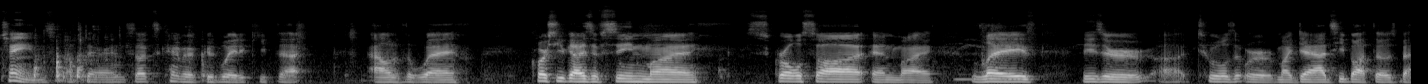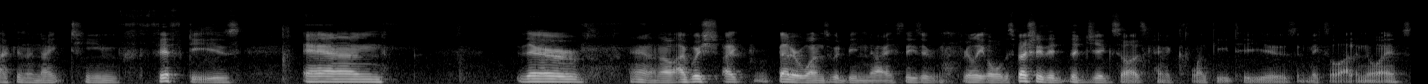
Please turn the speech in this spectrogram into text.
chains up there and so that's kind of a good way to keep that out of the way. Of course you guys have seen my scroll saw and my lathe. These are uh, tools that were my dad's. He bought those back in the 1950s. And they're, I don't know, I wish I, better ones would be nice. These are really old, especially the, the jigsaw is kind of clunky to use. It makes a lot of noise.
